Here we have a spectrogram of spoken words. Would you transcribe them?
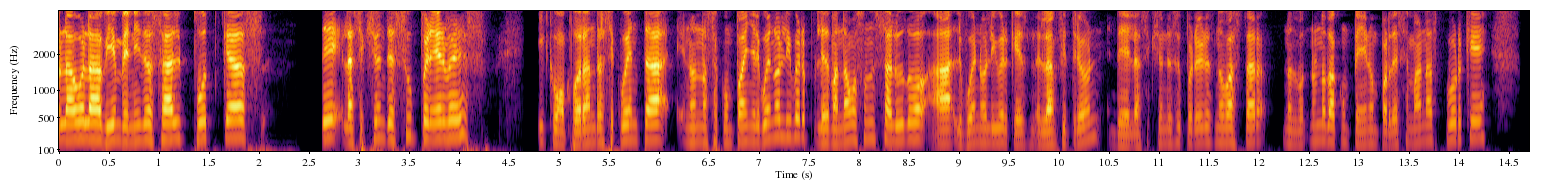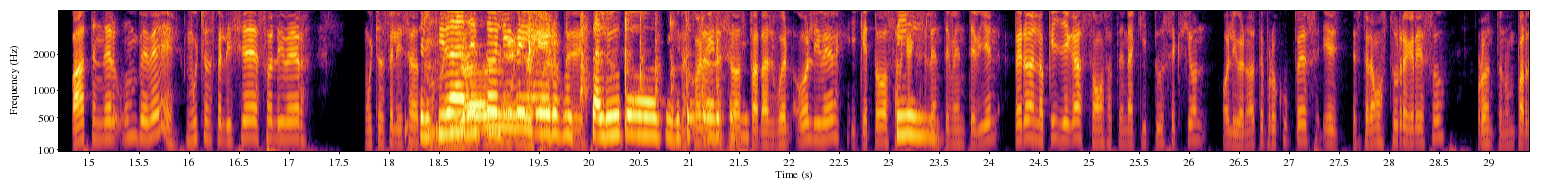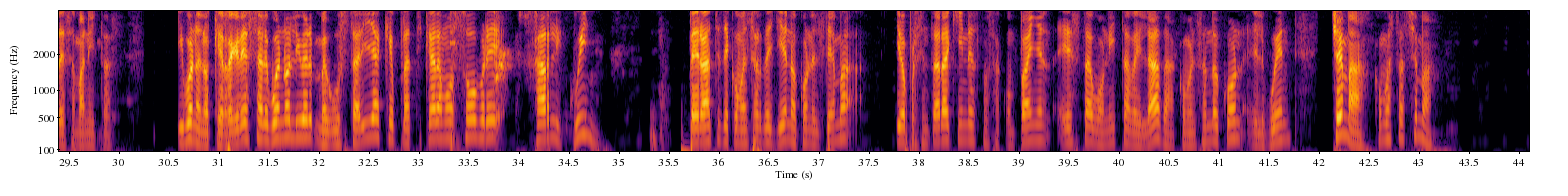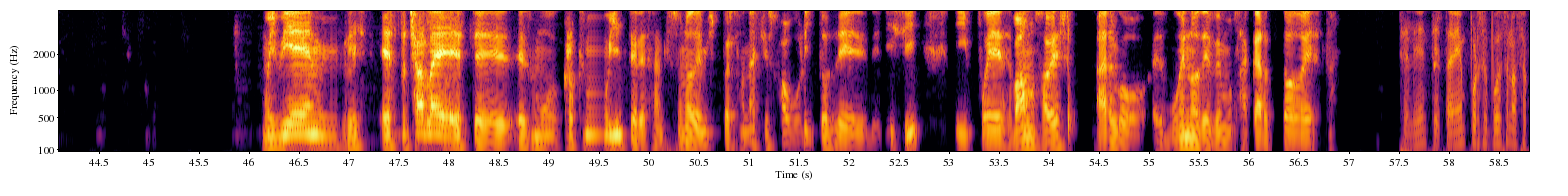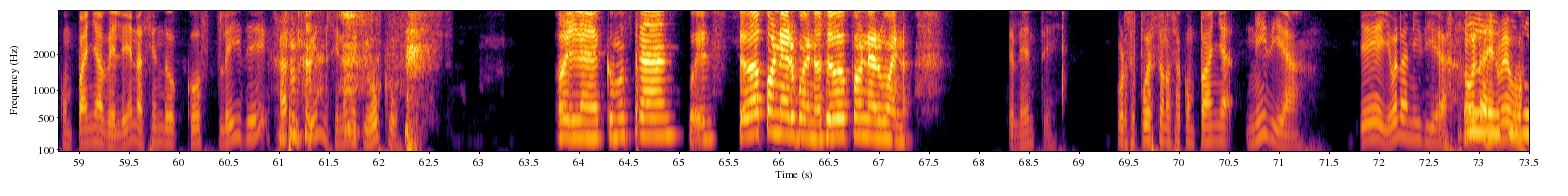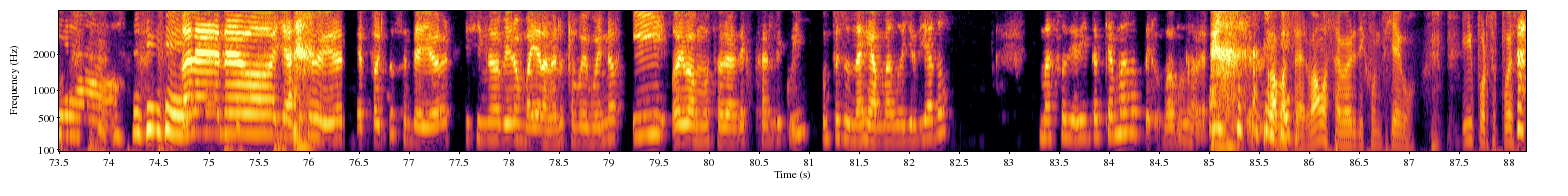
Hola, hola, bienvenidos al podcast de la sección de superhéroes. Y como podrán darse cuenta, no nos acompaña el buen Oliver. Les mandamos un saludo al buen Oliver, que es el anfitrión de la sección de superhéroes. No va a estar, no nos va a acompañar un par de semanas porque va a tener un bebé. Muchas felicidades, Oliver. Muchas felicidades. Felicidades, Oliver. Saludos y mejores deseos para el buen Oliver y que todo salga excelentemente bien. Pero en lo que llegas, vamos a tener aquí tu sección. Oliver, no te preocupes. Esperamos tu regreso pronto, en un par de semanitas. Y bueno, en lo que regresa el buen Oliver, me gustaría que platicáramos sobre Harley Quinn. Pero antes de comenzar de lleno con el tema, quiero presentar a quienes nos acompañan esta bonita velada. Comenzando con el buen Chema. ¿Cómo estás, Chema? Muy bien, muy feliz. Esta charla este, es muy, creo que es muy interesante, es uno de mis personajes favoritos de, DC y pues vamos a ver, algo bueno debemos sacar todo esto. Excelente, también por supuesto nos acompaña Belén haciendo cosplay de Harley Quinn, si no me equivoco. Hola, ¿cómo están? Pues se va a poner bueno, se va a poner bueno. Excelente. Por supuesto nos acompaña Nidia. Yay, hola Nidia, hola de nuevo. hola de nuevo, ya sé que me vieron en el podcast anterior y si no lo vieron vayan a verlo, está muy bueno. Y hoy vamos a hablar de Harley Quinn, un personaje amado y odiado, más odiadito que amado, pero vamos a ver. vamos a ver, vamos a ver, dijo un ciego. Y por supuesto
